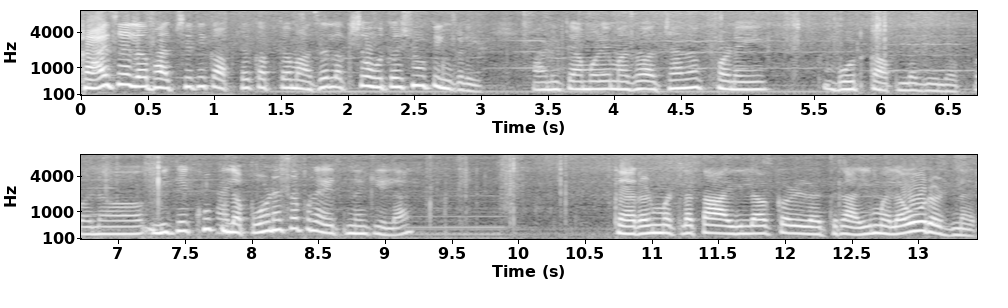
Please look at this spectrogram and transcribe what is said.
काय झालं? भात शेती कापता कापता माझं लक्ष होतं शूटिंगकडे आणि त्यामुळे माझं अचानकपणे बोट कापलं गेलं. पण मी ते खूप लपवण्याचा प्रयत्न केला. कारण म्हटलं तर आईला कळलं तर आई मला ओरडणार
